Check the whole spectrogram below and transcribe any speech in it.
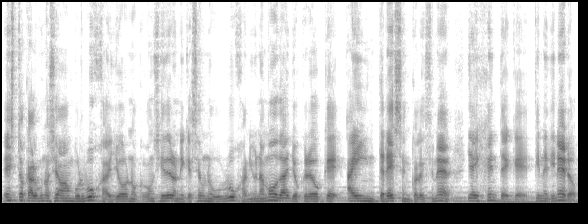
esto que algunos llaman burbuja. Yo no considero ni que sea una burbuja ni una moda, yo creo que hay interés en coleccionar y hay gente que tiene dinero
